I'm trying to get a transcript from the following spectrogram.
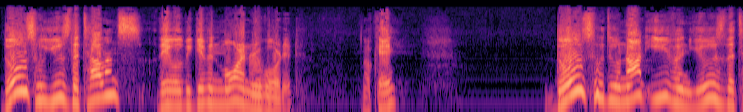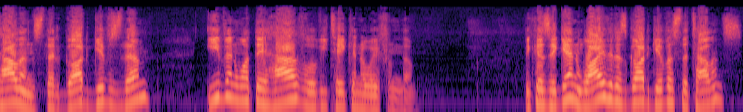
those who use the talents, they will be given more and rewarded. Okay? Those who do not even use the talents that God gives them, even what they have will be taken away from them. Because again, why does God give us the talents?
